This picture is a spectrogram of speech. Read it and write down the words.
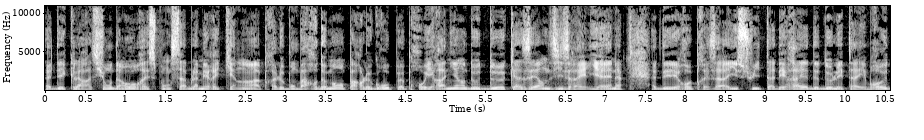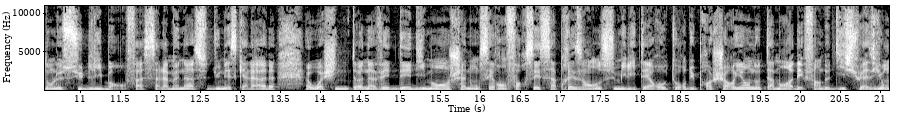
déclaration d'un haut responsable américain après le bombardement par le groupe pro-iranien de deux casernes israéliennes, des représailles suite à des raids de l'État hébreu dans le sud Liban. Face à la menace d'une escalade, Washington avait dès dimanche annoncé renforcer sa présence militaire autour du Proche-Orient, notamment à des fins de dissuasion.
